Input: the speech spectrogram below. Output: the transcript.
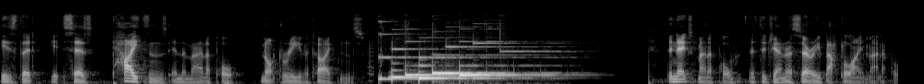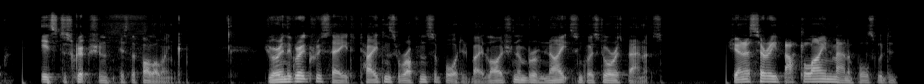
is that it says Titans in the maniple, not Reaver Titans. The next maniple is the Janissary Battle Line maniple. Its description is the following. During the Great Crusade, Titans were often supported by a large number of knights and Questoris banners. Janissary battle line maniples were de-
